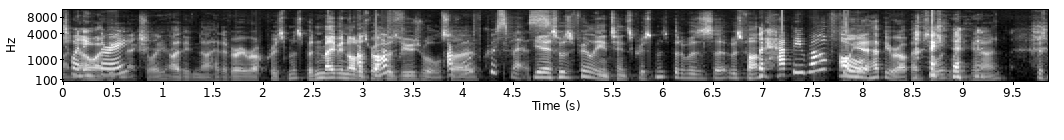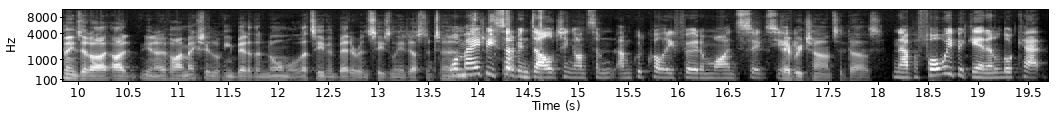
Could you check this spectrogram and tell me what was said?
2023? No, I didn't actually. I didn't. I had a very rough Christmas, but maybe not A as rough, rough- as usual. A So rough Christmas. yes, it was a fairly intense Christmas, but it was uh, it was fun. But happy rough? oh or- yeah, happy rough, absolutely. you know, just means that I, I, you know, if I'm actually looking better than normal, that's even better in seasonally adjusted terms. Well, maybe sort of indulging on some um, good quality food and wine suits you. every chance it does. Now, before we begin and look at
